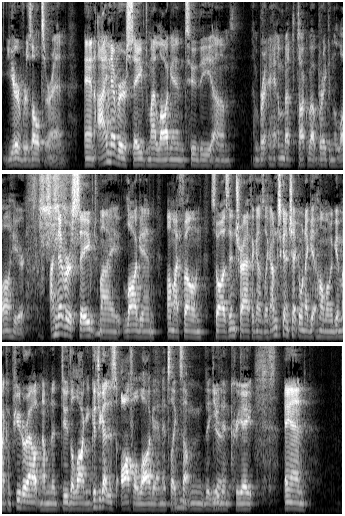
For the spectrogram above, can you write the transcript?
your results are in. And I never saved my login to the. Um, I'm, bre- I'm about to talk about breaking the law here. I never saved my login on my phone, so I was in traffic. I was like, I'm just gonna check it when I get home. I'm gonna get my computer out and I'm gonna do the login because you got this awful login. It's like something that you Yeah. didn't create, and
